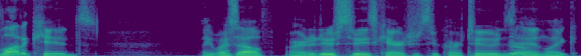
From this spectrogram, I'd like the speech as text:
a lot of kids like myself are introduced to these characters through cartoons Yeah. and like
